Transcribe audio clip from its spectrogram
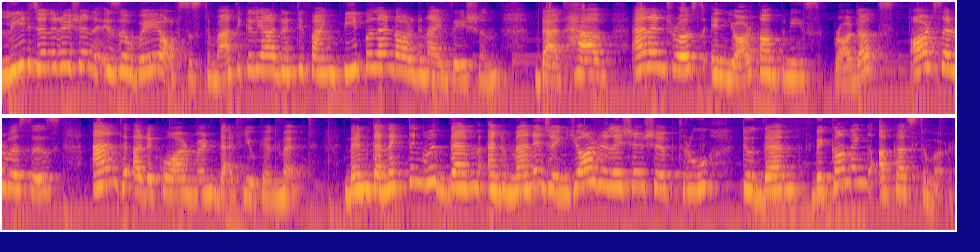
Lead generation is a way of systematically identifying people and organizations that have an interest in your company's products or services and a requirement that you can meet. Then connecting with them and managing your relationship through to them becoming a customer.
